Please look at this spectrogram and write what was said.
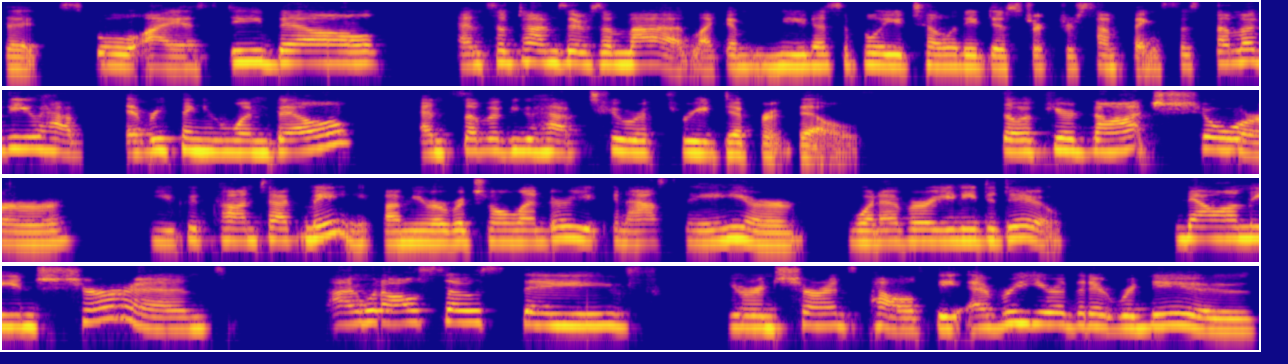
the school ISD bill, and sometimes there's a MUD, like a municipal utility district or something. So some of you have everything in one bill and some of you have two or three different bills. So if you're not sure, you could contact me. If I'm your original lender, you can ask me or whatever you need to do. Now on the insurance, I would also save your insurance policy every year that it renews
